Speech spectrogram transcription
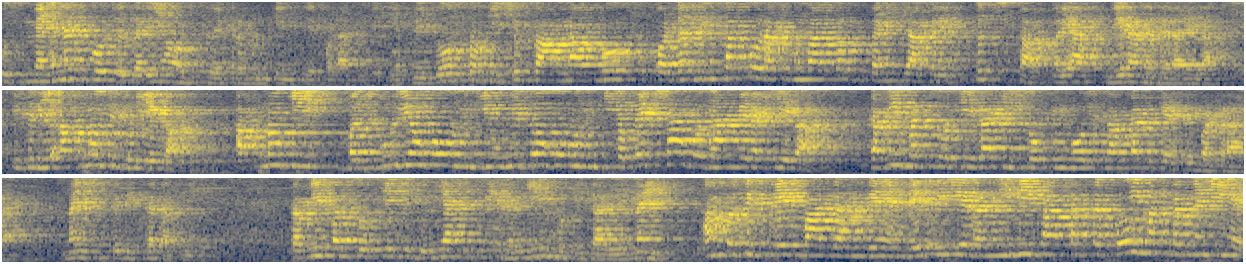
उस मेहनत को जो दरिया और स्वेटर बन के नीचे पढ़ाती रहेगी अपने दोस्तों की शुभकामनाओं को और जब इन सबको रखूँगा तब तो कहीं जाकर एक तुच्छ सा प्रयास मेरा नज़र आएगा। इसलिए अपनों से जुड़िएगा, अपनों की मजबूरियों को, उनकी उम्मीदों को, उनकी अपेक्षाओं को ध्यान में रखिएगा। कभी मत सोचिएगा कि शॉपिंग मॉल का कद कैसे बढ़ रहा है। नहीं, उससे दिक्कत आती है। कभी मत सोचिए कि दुनिया कितनी रंगीन होती जा रही है। नहीं, हम तो सिर्फ़ एक बात जानते हैं, मेरे लिए रंगीनी का तब तक कोई मतलब नहीं है।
